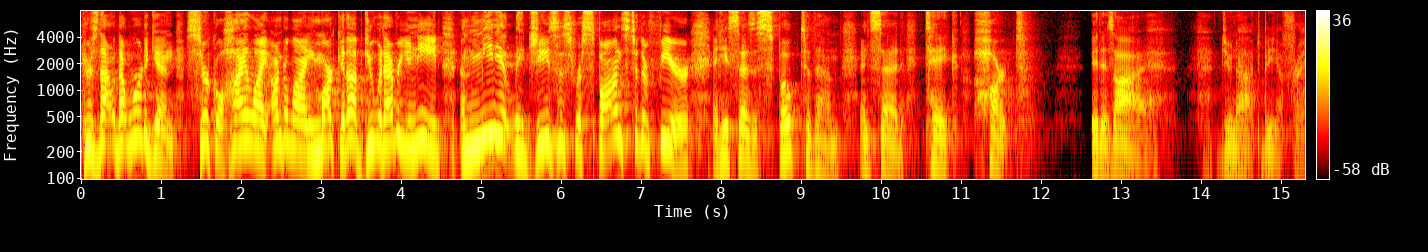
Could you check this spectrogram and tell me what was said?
here's that, that word again circle, highlight, underline, mark it up, do whatever you need. Immediately, Jesus responds to their fear, and he says, spoke to them and said, Take heart. It is I. Do not be afraid.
